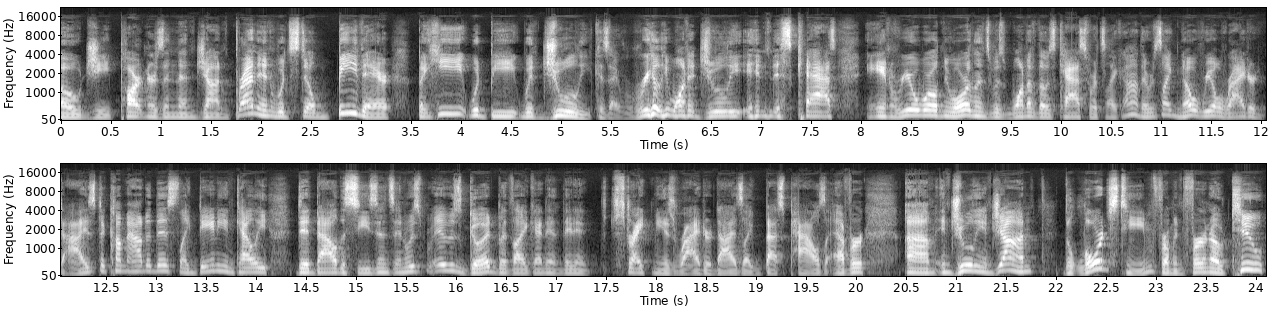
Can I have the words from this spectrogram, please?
OG partners. And then John Brennan would still be there, but he would be with Julie because I really wanted Julie in this cast. And Real World New Orleans was one of those casts where it's like, oh, there was like no real rider dies to come out of this. Like Danny and Kelley did Battle the Seasons and it was it was good, but like I didn't they didn't strike me as ride or dies like best pals ever. Um, and Julie and John the Lord's team from Inferno 2,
